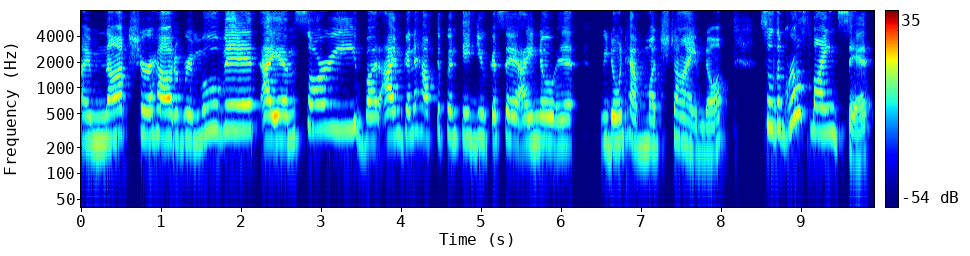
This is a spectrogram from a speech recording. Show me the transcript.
I'm not sure how to remove it. I am sorry, but I'm gonna have to continue because I know it, we don't have much time, no? So the growth mindset,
